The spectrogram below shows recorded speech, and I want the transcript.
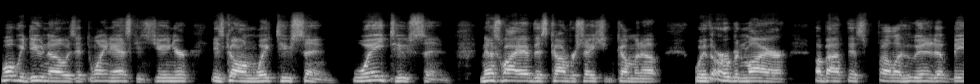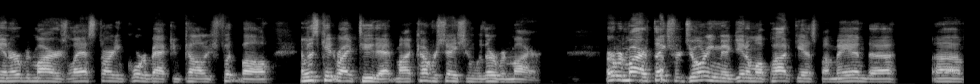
What we do know is that Dwayne Haskins Jr. is gone way too soon, way too soon. And that's why I have this conversation coming up with Urban Meyer about this fellow who ended up being Urban Meyer's last starting quarterback in college football. And let's get right to that. My conversation with Urban Meyer. Urban Meyer, thanks for joining me again on my podcast, my man. Uh, uh,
